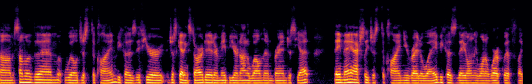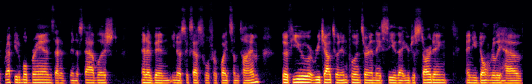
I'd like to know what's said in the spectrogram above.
Um, some of them will just decline because if you're just getting started or maybe you're not a well known brand just yet, they may actually just decline you right away because they only want to work with like reputable brands that have been established and have been you know successful for quite some time so if you reach out to an influencer and they see that you're just starting and you don't really have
